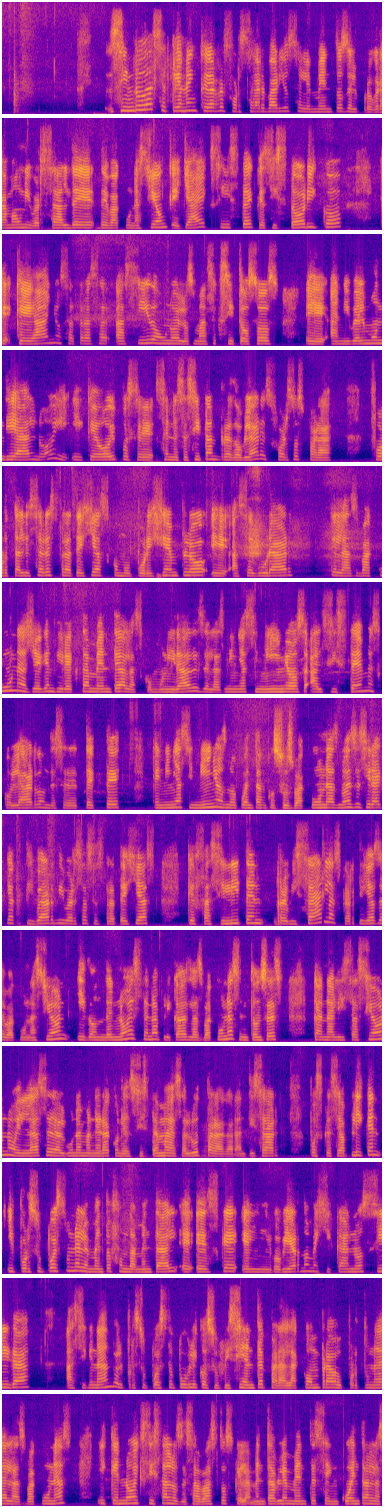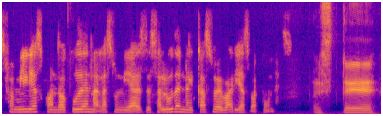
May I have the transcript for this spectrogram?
Sin duda se tienen que reforzar varios elementos del programa universal de, vacunación que ya existe, que es histórico, que, años atrás ha, sido uno de los más exitosos eh, a nivel mundial, ¿no? Y, que hoy pues se, necesitan redoblar esfuerzos para fortalecer estrategias como por ejemplo eh, asegurar que las vacunas lleguen directamente a las comunidades de las niñas y niños, al sistema escolar donde se detecte que niñas y niños no cuentan con sus vacunas, ¿no? Es decir, hay que activar diversas estrategias que faciliten revisar las cartillas de vacunación y donde no estén aplicadas las vacunas, entonces canalización o enlace de alguna manera con el sistema de salud para garantizar pues que se apliquen y por supuesto un elemento fundamental eh, es que el gobierno mexicano siga asignando el presupuesto público suficiente para la compra oportuna de las vacunas y que no existan los desabastos que lamentablemente se encuentran las familias cuando acuden a las unidades de salud en el caso de varias vacunas. Este,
